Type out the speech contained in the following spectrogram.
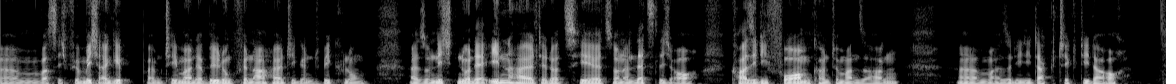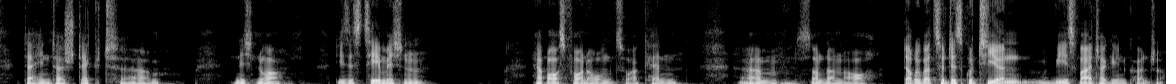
ähm, was sich für mich ergibt beim Thema der Bildung für nachhaltige Entwicklung. Also nicht nur der Inhalt, der dort zählt, sondern letztlich auch quasi die Form, könnte man sagen. Ähm, also die Didaktik, die da auch dahinter steckt. Ähm, nicht nur die systemischen Herausforderungen zu erkennen, ähm, sondern auch darüber zu diskutieren, wie es weitergehen könnte.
